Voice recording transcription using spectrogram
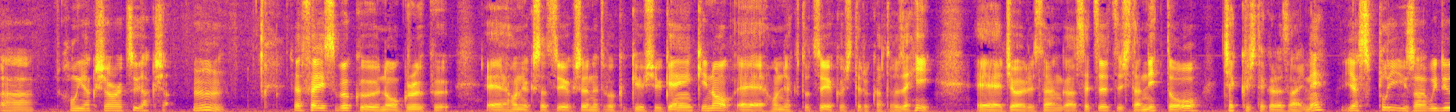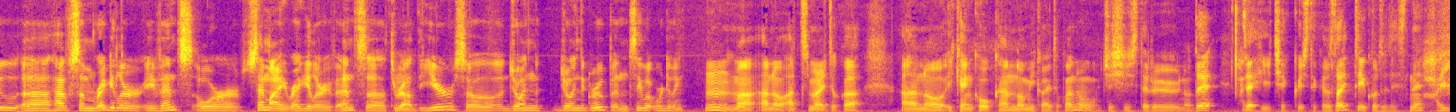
uh, 翻訳者 or Facebook のグループ、えー翻訳者通訳者ネットワーク九州現役の、えー翻訳と通訳をしている方はぜひ、えージョエルさんが設立したニットをチェックしてくださいね。Yes, please. Uh, we do uh, have some regular events or semi-regular events uh, throughout the year, so join the, join the group and see what we're doing. うん、まあ、あの、集まりとか、あの、意見交換飲み会とかの実施してるので、ぜひチェックしてくださいっていうことですね。はい。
